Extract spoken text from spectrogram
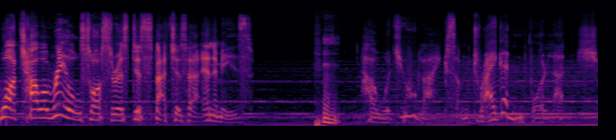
Watch how a real sorceress dispatches her enemies. Hmm. how would you like some dragon for lunch?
